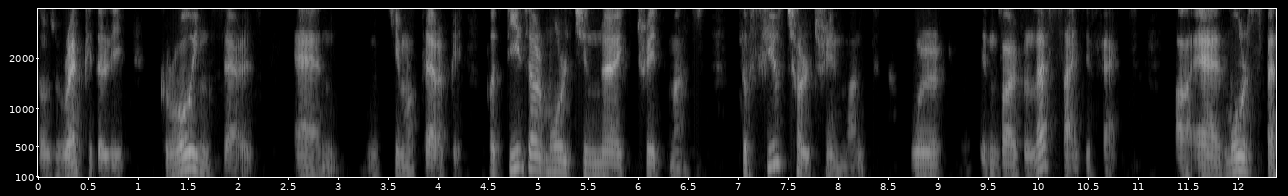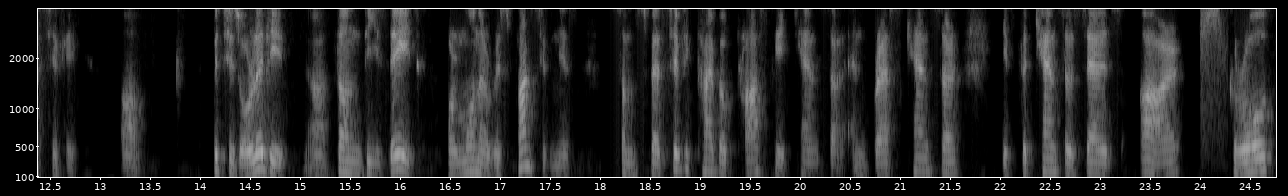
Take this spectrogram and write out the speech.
those rapidly growing cells and chemotherapy. But these are more generic treatments. The future treatment will involve less side effects uh, and more specific, uh, which is already uh, done these days, hormonal responsiveness, some specific type of prostate cancer and breast cancer if the cancer cells are, growth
